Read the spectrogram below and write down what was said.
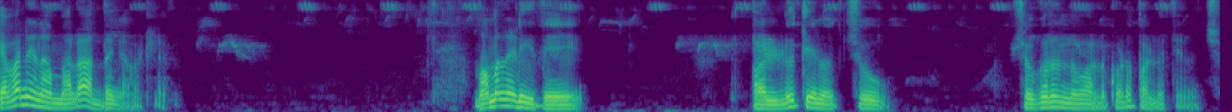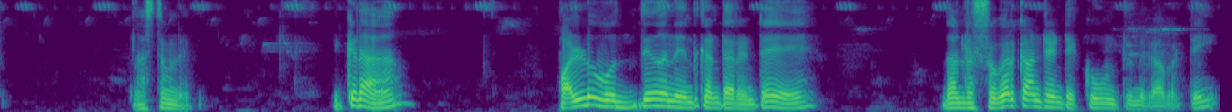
ఎవరిని నమ్మాలో అర్థం కావట్లేదు. మమ్మల్ని అడిగితే పళ్ళు తినొచ్చు షుగర్ ఉన్న వాళ్ళు కూడా పళ్ళు తినొచ్చు. నష్టం లేదు. ఇక్కడ పళ్ళు వద్దు అని ఎందుకంటారంటే దాంట్లో షుగర్ కంటెంట్ ఎక్కువ ఉంటుంది కాబట్టి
